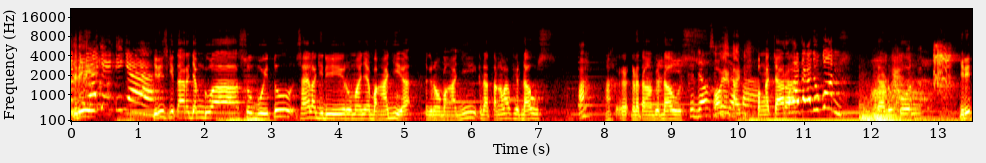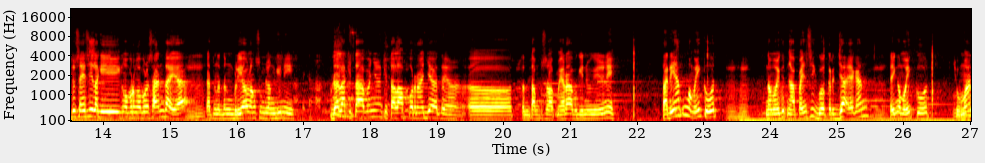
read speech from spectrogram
Jadi aja intinya. Jadi sekitar jam 2 subuh itu saya lagi di rumahnya Bang Haji ya. Lagi rumah Bang Haji, kedatanganlah Firdaus. Hah? Ke- Kedatangan Firdaus. Firdaus Oh, itu yang siapa? tadi. Pengacara, Pengacara dukun. pengacara dukun. Jadi itu saya sih lagi ngobrol-ngobrol santai ya. Datang-datang beliau langsung bilang gini. Udahlah kita apanya, kita laporan aja katanya. eh, tentang pesulap merah begini-begini nih. Tadinya aku nggak mau ikut. Nggak mau ikut ngapain sih? Gua kerja ya kan. Tapi nggak mau ikut. Cuman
